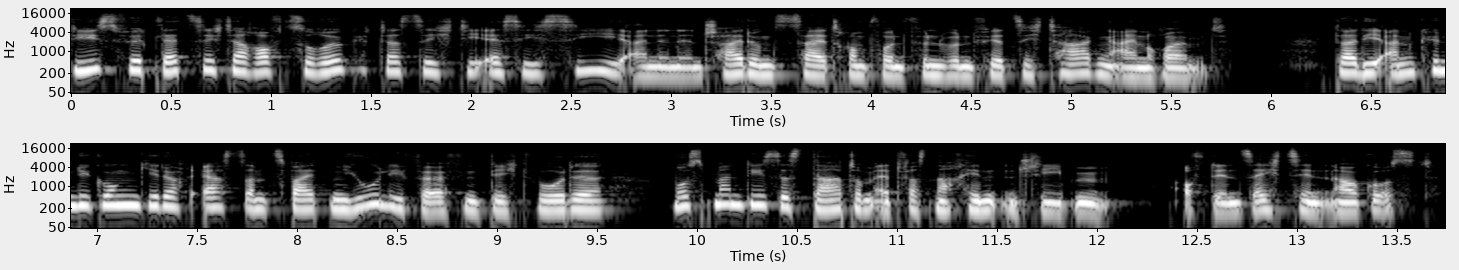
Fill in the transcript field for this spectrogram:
Dies führt letztlich darauf zurück, dass sich die SEC einen Entscheidungszeitraum von 45 Tagen einräumt. Da die Ankündigung jedoch erst am 2. Juli veröffentlicht wurde, muss man dieses Datum etwas nach hinten schieben, auf den 16. August.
